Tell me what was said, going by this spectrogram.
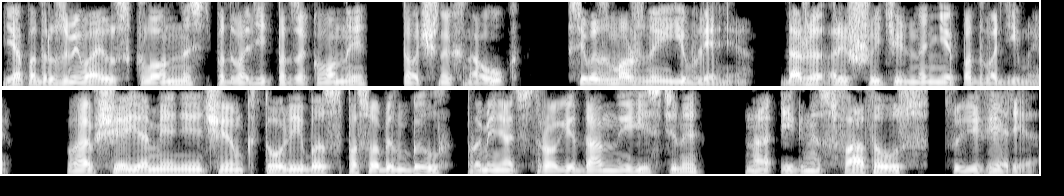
я подразумеваю склонность подводить под законы точных наук всевозможные явления, даже решительно неподводимые. Вообще я менее чем кто-либо способен был променять строгие данные истины на игнес фатоус суеверие.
